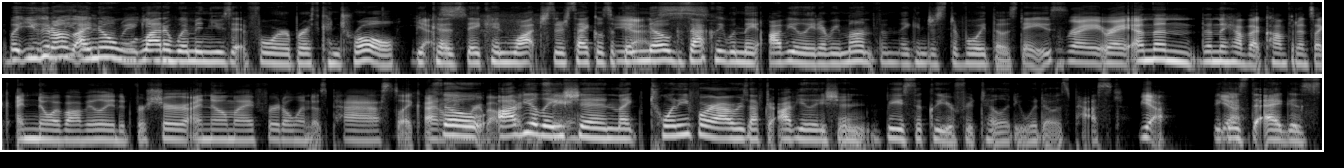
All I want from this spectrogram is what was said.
But you can also, I know a lot of women use it for birth control because Yes. they can watch their cycles. If they know exactly when they ovulate every month, then they can just avoid those days. Right, right, and then then they have that confidence. Like I know I've ovulated for sure. I know my fertile window's passed. Like I don't. So worry about pregnancy. ovulation, like 24 hours after ovulation, basically your fertility window is passed. Yeah. Because the egg is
